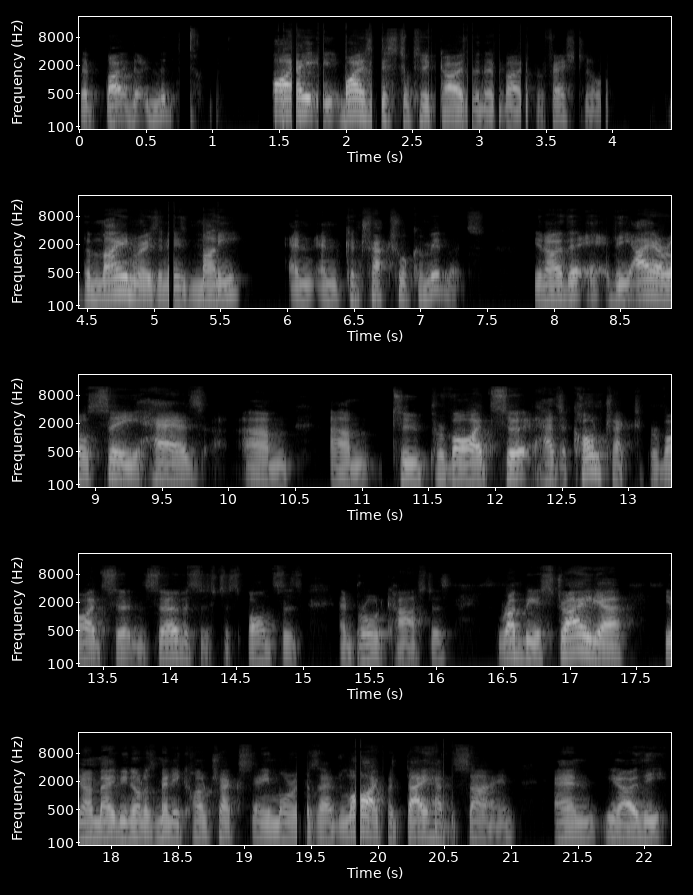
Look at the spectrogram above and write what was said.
that both. Why why is there still two codes when they're both professional? The main reason is money and and contractual commitments. You know, the the ARLC has um, um, to provide has a contract to provide certain services to sponsors and broadcasters. Rugby Australia, you know, maybe not as many contracts anymore as they'd like, but they have the same. And you know, the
